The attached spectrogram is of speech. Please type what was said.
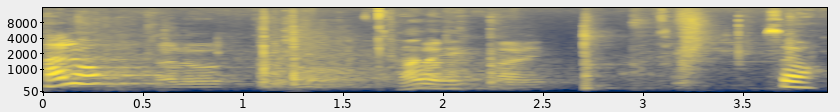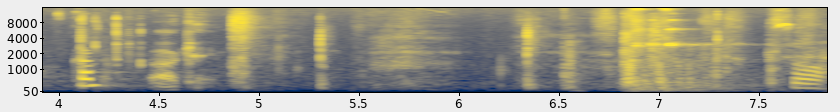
Hallo? Hallo. Hallo. Hi. So, komm. Okay. So.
